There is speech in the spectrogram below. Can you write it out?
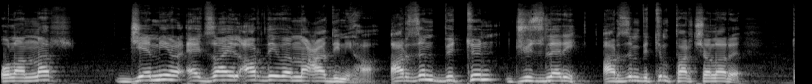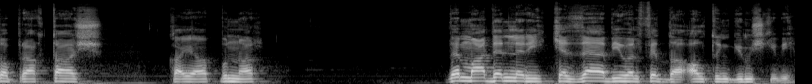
olanlar cemir eczail ardi ve maadiniha. Arzın bütün cüzleri, arzın bütün parçaları, toprak, taş, kaya bunlar ve madenleri kezzabi vel fidda altın, gümüş gibi.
